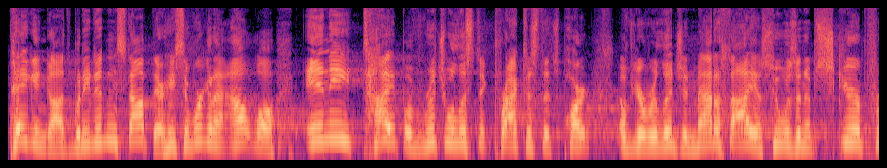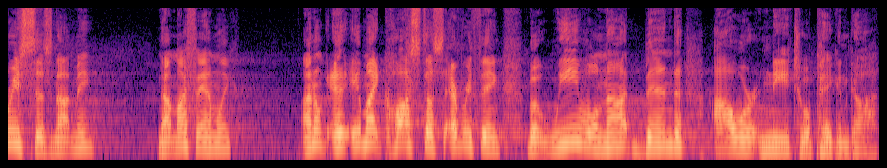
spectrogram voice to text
pagan gods. But he didn't stop there. He said, We're going to outlaw any type of ritualistic practice that's part of your religion. Mattathias, who was an obscure priest, says, Not me, not my family. I don't, it, it might cost us everything, but we will not bend our knee to a pagan God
